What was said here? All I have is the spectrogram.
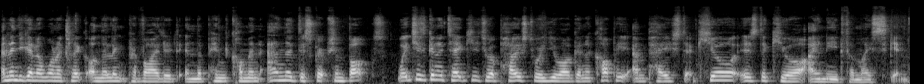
And then you're going to want to click on the link provided in the pinned comment and the description box, which is going to take you to a post where you are going to copy and paste Qure is the cure I need for my skin.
